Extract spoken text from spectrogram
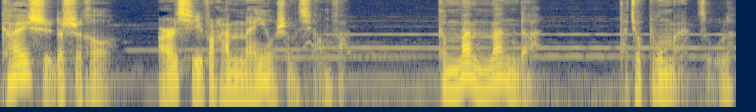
开始的时候，儿媳妇还没有什么想法。可慢慢的，她就不满足了。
